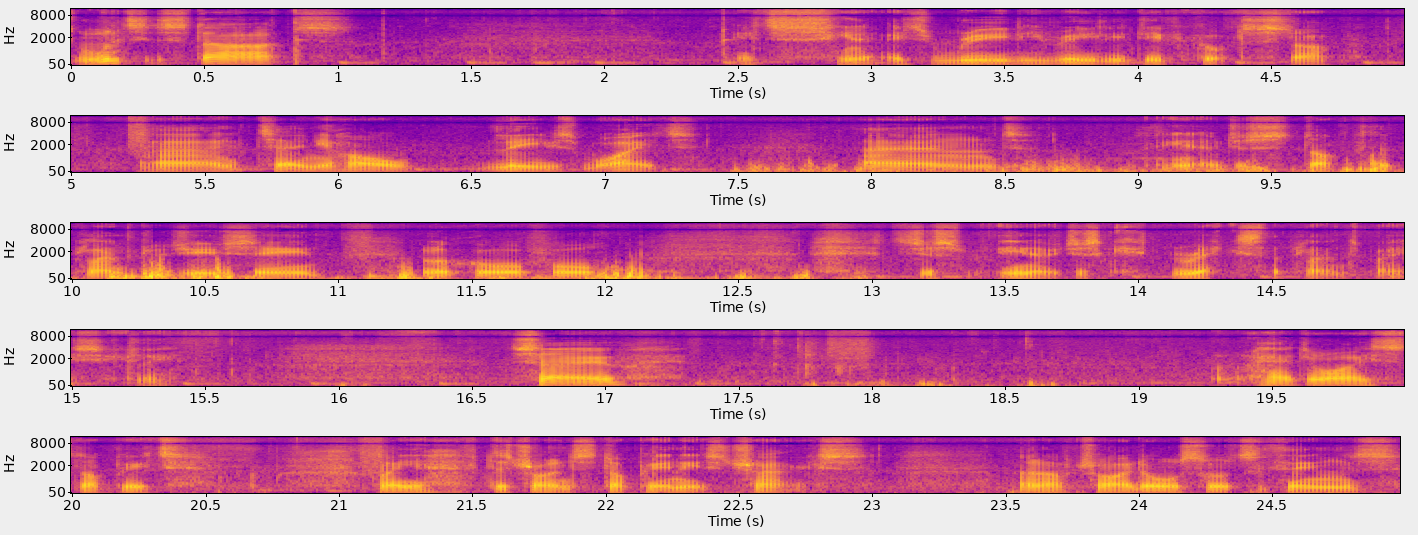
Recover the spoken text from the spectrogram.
And once it starts it's you know it's really really difficult to stop and turn your whole leaves white and you know just stop the plant producing. Look awful. It's just you know it just wrecks the plant basically so, how do I stop it? Well, you have to try and stop it in its tracks. And I've tried all sorts of things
